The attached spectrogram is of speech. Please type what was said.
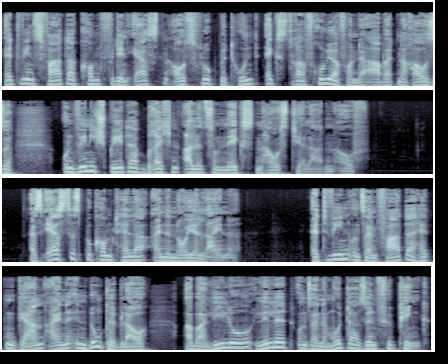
Edwins Vater kommt für den ersten Ausflug mit Hund extra früher von der Arbeit nach Hause und wenig später brechen alle zum nächsten Haustierladen auf. Als erstes bekommt Hella eine neue Leine. Edwin und sein Vater hätten gern eine in dunkelblau, aber Lilo, Lilith und seine Mutter sind für pink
